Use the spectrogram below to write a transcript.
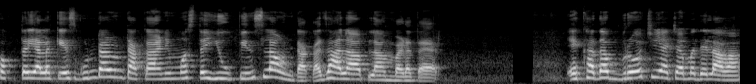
फक्त याला केस गुंडाळून टाका आणि मस्त यू पिन्स लावून टाका. झाला आपला आंबाडा तयार. एखादा ब्रोच याच्यामध्ये लावा.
